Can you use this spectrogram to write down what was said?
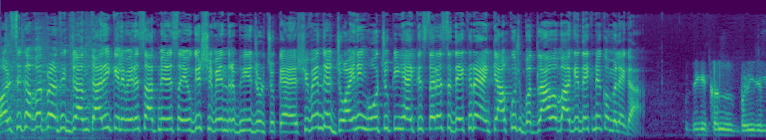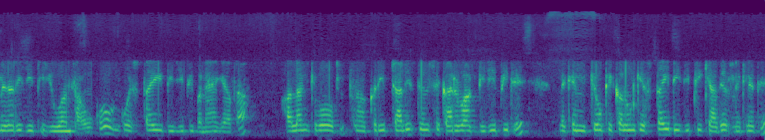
और इसी खबर पर अधिक जानकारी के लिए मेरे साथ मेरे सहयोगी शिवेंद्र भी जुड़ चुके हैं। शिवेंद्र, ज्वाइनिंग हो चुकी है, किस तरह से देख रहे हैं? क्या कुछ बदलाव अब आगे देखने को मिलेगा? देखिए, कल बड़ी ज़िम्मेदारी दी थी युवा साहू को। उनको स्थायी डीजीपी बनाया गया था। हालाँकि वो करीब 40 दिन से कार्यवाहक डीजीपी थे, लेकिन क्योंकि कल उनके स्थायी डीजीपी के आदेश निकले थे,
